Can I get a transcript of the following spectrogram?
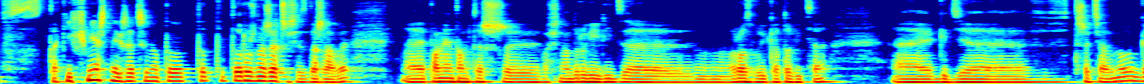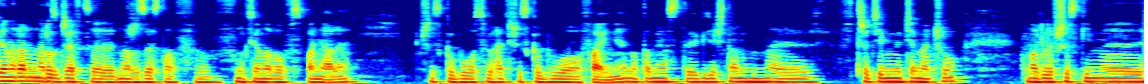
z takich śmiesznych rzeczy, no to, to, to, to różne rzeczy się zdarzały. Pamiętam też właśnie na drugiej lidze rozwój Katowice gdzie trzecia, no generalnie na rozgrzewce nasz zestaw funkcjonował wspaniale. Wszystko było słychać, wszystko było fajnie, natomiast gdzieś tam e, w trzeciej minucie meczu nagle wszystkim e,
